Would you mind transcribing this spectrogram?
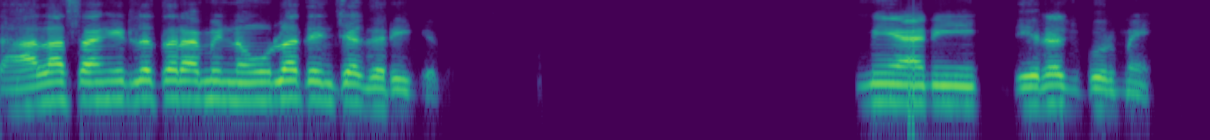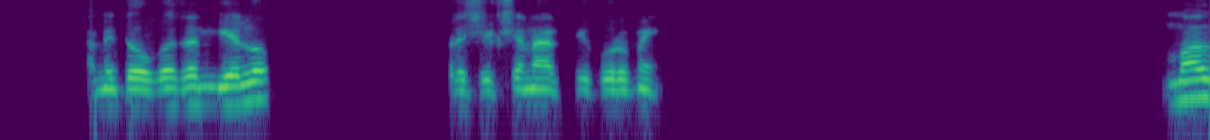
दहाला सांगितलं तर आम्ही नऊला त्यांच्या घरी गेलो. मी आणि धीरज गुरमे. आम्ही दोघ जण गेलो. प्रशिक्षणार्थी गुरमे. मग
